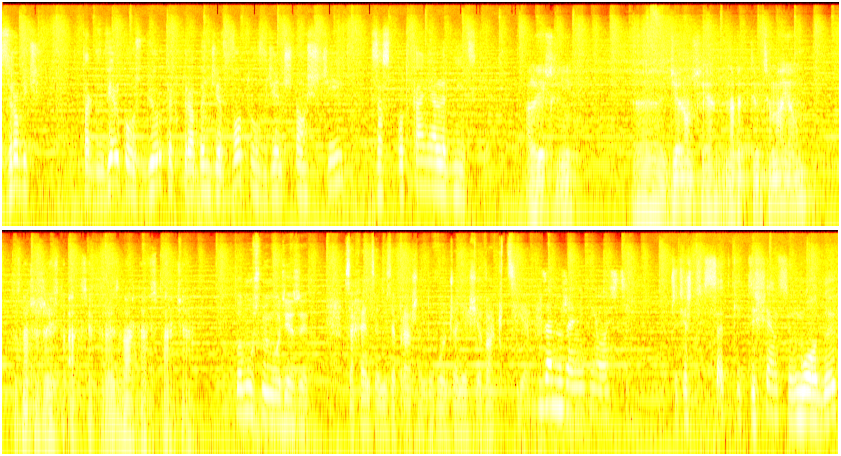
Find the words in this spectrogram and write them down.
zrobić tak wielką zbiórkę, która będzie wotum wdzięczności za spotkania lednickie. Ale jeśli y, dzielą się nawet tym, co mają, to znaczy, że jest to akcja, która jest warta wsparcia. Pomóżmy młodzieży. Zachęcam i zapraszam do włączenia się w akcję. Zanurzeni w miłości. Przecież setki tysięcy młodych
